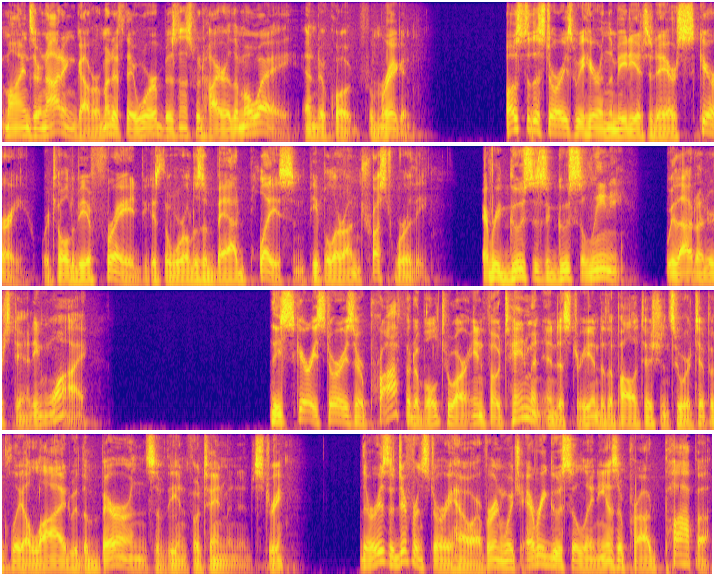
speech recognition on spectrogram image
minds are not in government. If they were, business would hire them away. End of quote from Reagan. Most of the stories we hear in the media today are scary. We're told to be afraid because the world is a bad place and people are untrustworthy. Every goose is a gooselini. without understanding why. These scary stories are profitable to our infotainment industry and to the politicians who are typically allied with the barons of the infotainment industry. There is a different story, however, in which every Mussolini is a proud papa.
